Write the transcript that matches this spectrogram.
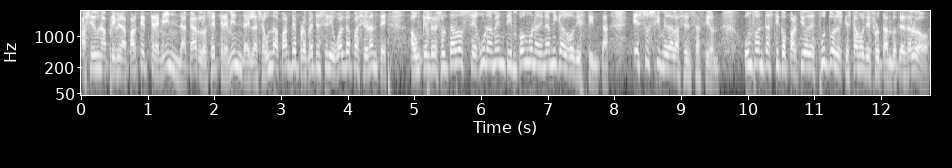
Ha sido una primera parte tremenda, Carlos, ¿eh? tremenda. Y la segunda parte promete ser igual de apasionante, aunque el resultado seguramente imponga una dinámica algo distinta. Eso sí me da la sensación. Un fantástico partido de fútbol el que estamos disfrutando, desde luego.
